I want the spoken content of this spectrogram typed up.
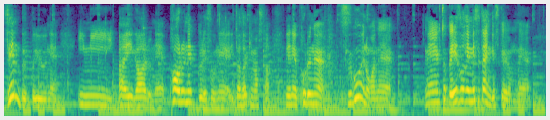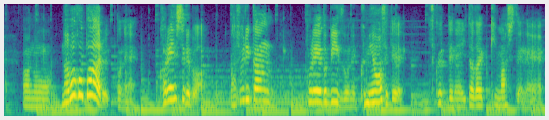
全部というね意味合いがあるねパールネックレスをねいただきました。でねこれねすごいのがねねちょっと映像で見せたいんですけれどもねあのナワホパールとねカレンシルバーアフリカントレードビーズをね組み合わせて作ってねいただきましてね。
